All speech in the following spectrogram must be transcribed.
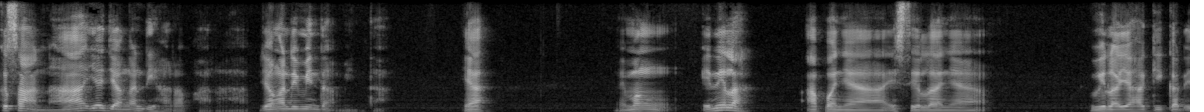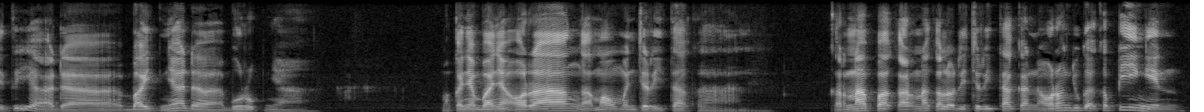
ke sana ya jangan diharap-harap. Jangan diminta-minta. Ya. Memang inilah apanya istilahnya wilayah hakikat itu ya ada baiknya ada buruknya. Makanya banyak orang nggak mau menceritakan karena apa? Karena kalau diceritakan orang juga kepingin,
